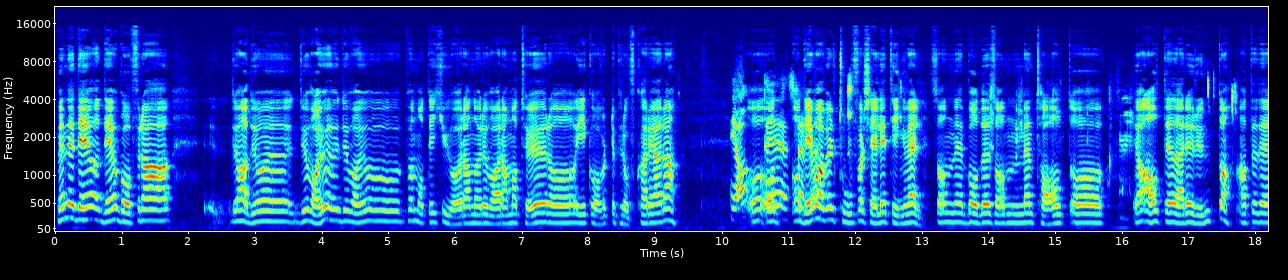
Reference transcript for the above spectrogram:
Men det, det å gå fra du, hadde jo, du, var jo, du var jo på en måte i 20-åra når du var amatør og gikk over til proffkarriere. Ja, Og, det og, stemmer. og det var vel to forskjellige ting, vel? Sånn, både sånn mentalt og ja, alt det der rundt, da. At det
